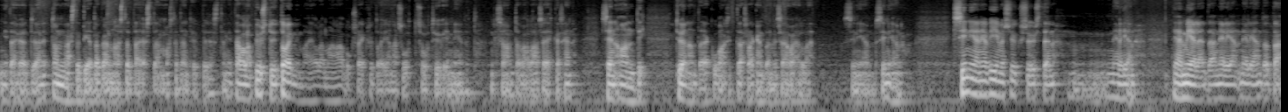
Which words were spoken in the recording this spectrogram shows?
mitä hyötyä nyt on näistä tietokannoista tai jostain muusta tämän tyyppisestä, niin tavallaan pystyy toimimaan ja olemaan avuksi rekrytoijana suht, suht hyvin, niin, tota, niin se on tavallaan se ehkä sen, sen anti työnantajakuvan sitten taas rakentamisen ohella. Sinian, Sinian, Sinian ja viime syksyisten neljän, ja mieleen tämä neljän, neljän tota,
